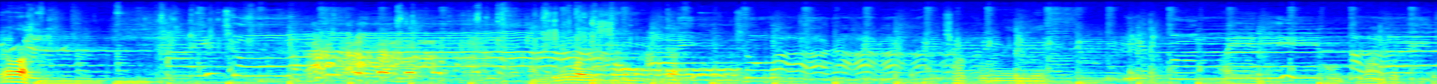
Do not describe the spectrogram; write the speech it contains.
여봐. 누워 있으니까? 작품이 아주 엉뚱한 것들이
